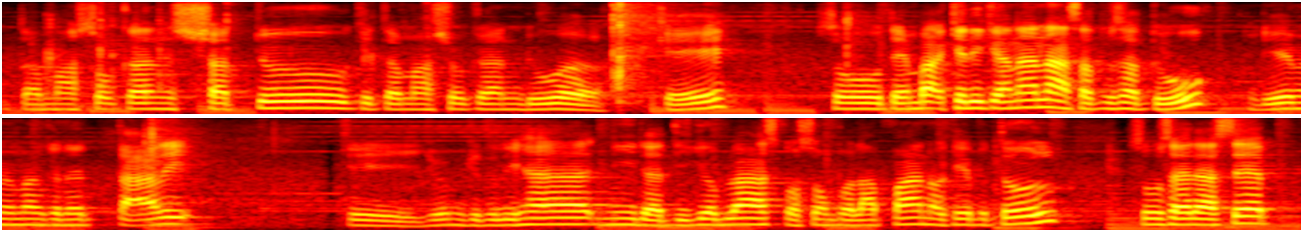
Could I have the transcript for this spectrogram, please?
Kita masukkan satu, kita masukkan dua. Okay. So tembak kiri kanan lah satu-satu. Dia memang kena tarik. Okay, jom kita lihat. Ni dah 13.08. Okay, betul. So saya dah set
